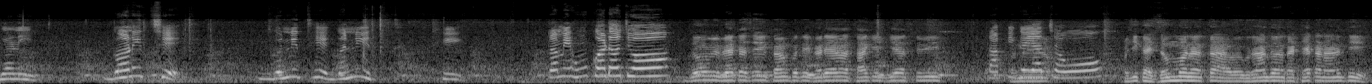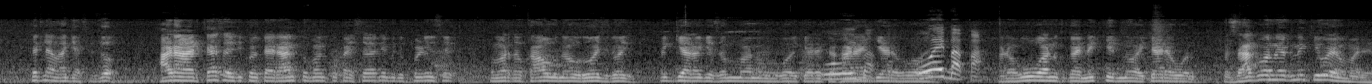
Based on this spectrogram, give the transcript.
ગણિત. ગણિત છે. ગણિત છે ગણિત. ઠીક. તમે શું કરો છો? જો અમે બેઠા છે કામ પછી ઘરે આવ્યા થાકી ગયા છે થાકી ગયા છો? હજી કાંઈ જમવાના કા રાંધવાના કાંઈ ઠેકાણા નથી. કેટલા વાગ્યા છે? જો. સાડા આઠ થયા છે હજી કોઈ કાંઈ રાંધતું બાંધતું કાંઈ છે નહીં બધું પડ્યું છે. અમારે તો ખાવું નવું રોજ રોજ. અગિયાર વાગે જમવાનું હોય ક્યારેક સાડા અગિયાર હોય. બાપા. અને હોવાનું તો કાંઈ નક્કી જ ન હોય ક્યારે હોવાનું જાગવાનું એક નક્કી હોય અમારે.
